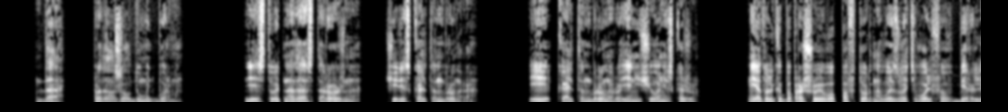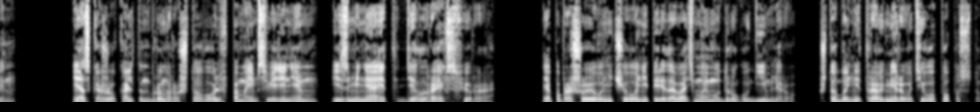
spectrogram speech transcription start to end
— Да, — продолжал думать Борман. — Действовать надо осторожно, через Кальтенбруннера. И Кальтенбруннеру я ничего не скажу. Я только попрошу его повторно вызвать Вольфа в Берлин. Я скажу Кальтенбруннеру, что Вольф, по моим сведениям, изменяет делу рейхсфюрера. Я попрошу его ничего не передавать моему другу Гиммлеру, чтобы не травмировать его попусту.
